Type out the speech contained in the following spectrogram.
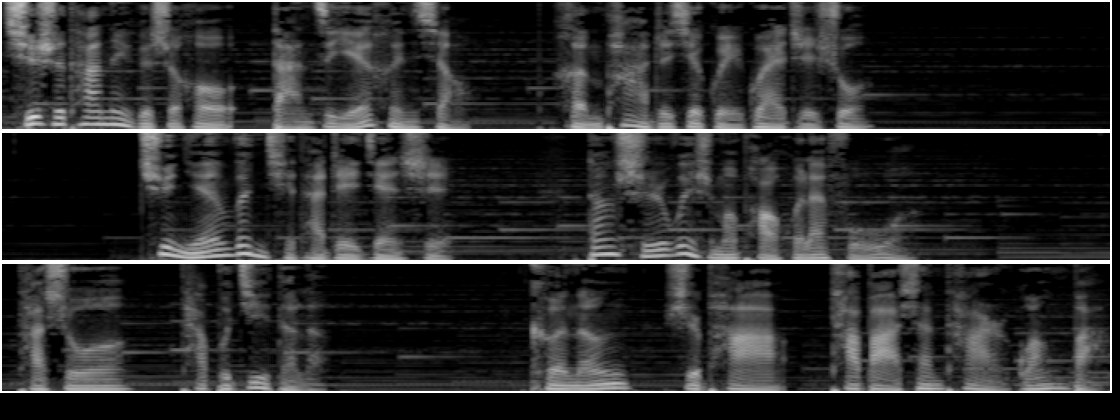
其实他那个时候胆子也很小，很怕这些鬼怪之说。去年问起他这件事，当时为什么跑回来扶我？他说他不记得了，可能是怕他爸扇他耳光吧。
